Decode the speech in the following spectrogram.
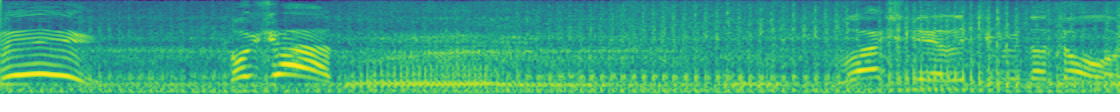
Ej! Sąsiad! Właśnie, lecimy na tor.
